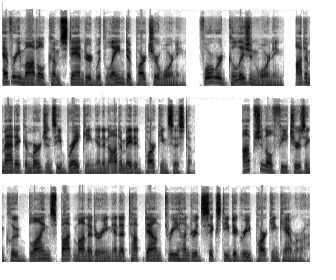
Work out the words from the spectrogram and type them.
Every model comes standard with lane departure warning, forward collision warning, automatic emergency braking and an automated parking system. Optional features include blind spot monitoring and a top-down 360-degree parking camera.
